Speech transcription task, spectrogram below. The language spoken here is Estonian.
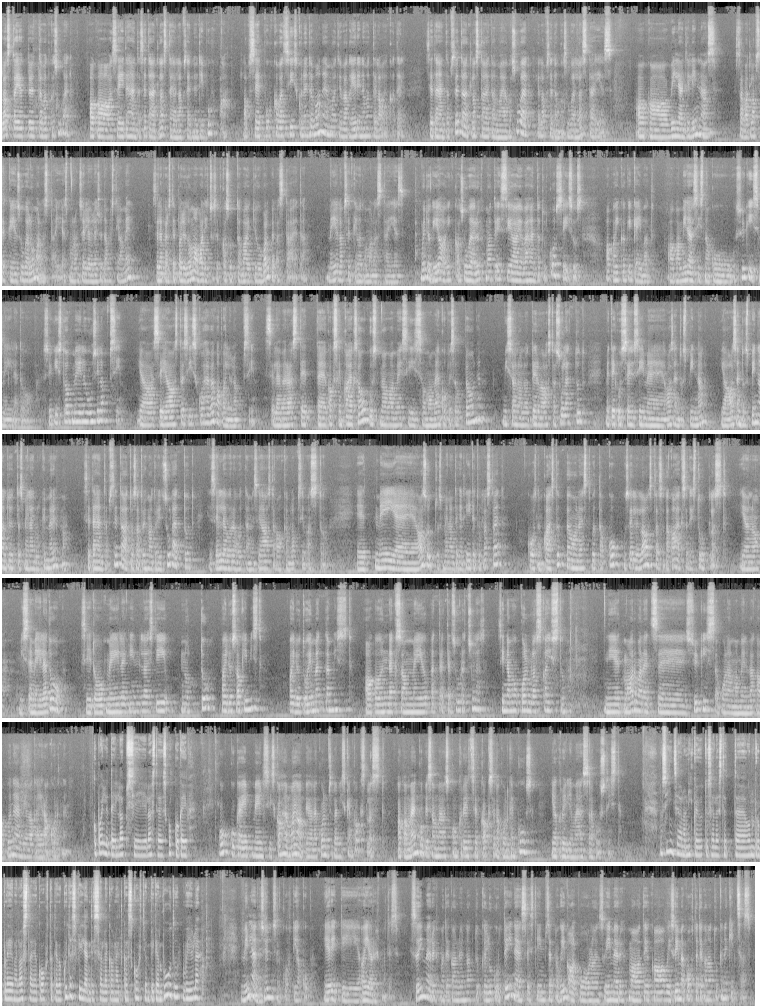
lasteaiad töötavad ka suvel, aga see ei tähenda seda, et lasteaialapsed nüüd ei puhka. lapsed puhkavad siis, kui nende vanemad ja väga erinevatel aegadel. see tähendab seda, et lasteaeda on vaja ka suvel ja lapsed on ka suvel lasteaias. aga Viljandi linnas saavad lapsed käia suvel oma lasteaias, mul on selle üle südamest hea meel. sellepärast, et paljud omavalitsused kasutavad ju valvelasteaeda. meie lapsed käivad oma lasteaias. muidugi ja ikka suverühmades ja, ja vähendatud koosseisus, aga ikkagi käivad. aga mida siis nagu sügis meile toob? sügis toob meile uusi lapsi ja see aasta siis kohe väga palju lapsi, sellepärast et kakskümmend kaheksa august me avame siis oma mängupesa õppehoone, mis on olnud terve aasta suletud. Me tegutsesime asenduspinnal ja asenduspinnal töötas meil ainult kümme rühma. see tähendab seda, et osad rühmad olid suletud ja selle võrra võtame see aasta rohkem lapsi vastu. et meie asutus, meil on tegelikult liidetud lasteaed, koosneb kahest õppehoonest, võtab kokku sellel aastal sada kaheksateist uut last. ja noh, mis see meile toob? see toob meile kindlasti nuttu, palju sagimist, palju toimetamist, aga õnneks on meie õpetajatel suured süles. sinna mahub kolm last ka istuma nii et ma arvan, et see sügis saab olema meil väga põnev ja väga erakordne. kui palju teil lapsi lasteaias kokku käib? kokku käib meil siis kahe maja peale kolmsada viiskümmend kaks last, aga mängupesamajas konkreetselt kakssada kolmkümmend kuus ja grillimajas sada kuusteist no siin-seal on ikka juttu sellest, et äh, on probleeme lasteaiakohtadega, kuidas Viljandis sellega on, et kas kohti on pigem puudu või üle? Viljandis üldiselt kohti jagub, eriti aiarühmades sõimerühmadega on nüüd natuke lugu teine, sest ilmselt nagu igal pool on sõimerühmadega või sõimekohtadega natukene kitsas.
